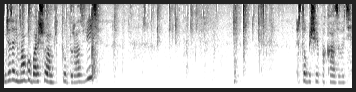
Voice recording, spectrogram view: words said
Где-то не могу большую амплитуду развить, чтобы еще и показывать.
